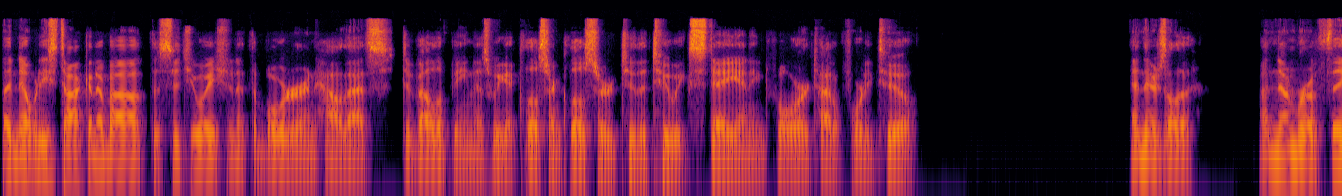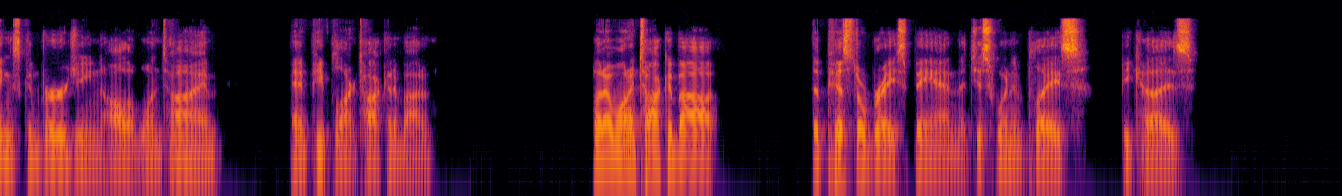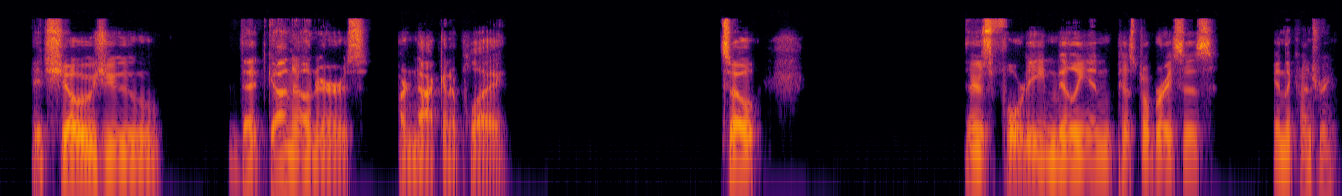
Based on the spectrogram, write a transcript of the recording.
But nobody's talking about the situation at the border and how that's developing as we get closer and closer to the two week stay ending for Title 42 and there's a a number of things converging all at one time and people aren't talking about them but i want to talk about the pistol brace ban that just went in place because it shows you that gun owners are not going to play so there's 40 million pistol braces in the country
